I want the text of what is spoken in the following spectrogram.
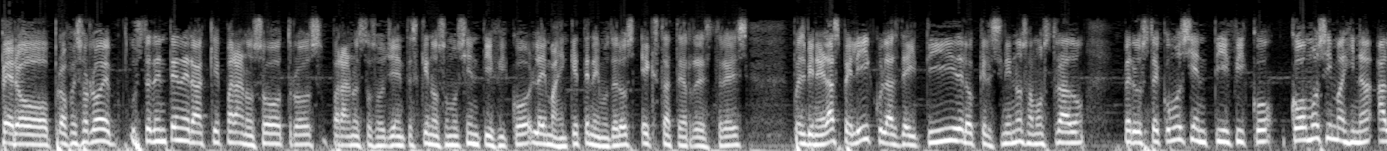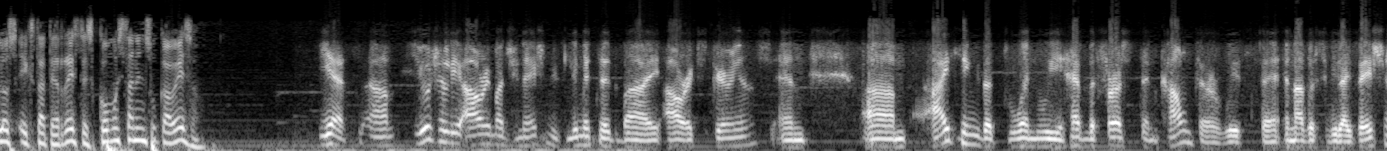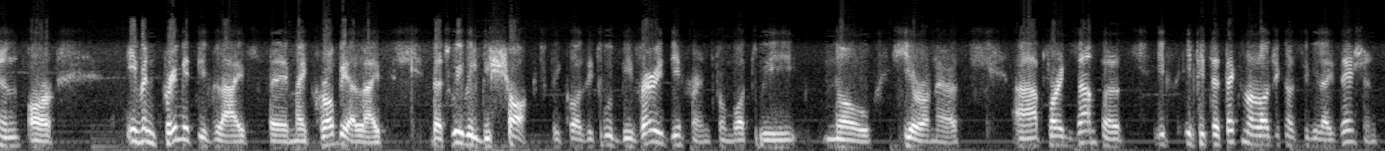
Pero, profesor Loeb, usted entenderá que para nosotros, para nuestros oyentes que no somos científicos, la imagen que tenemos de los extraterrestres, pues viene de las películas, de Haití, de lo que el cine nos ha mostrado, pero usted como científico, ¿cómo se imagina a los extraterrestres? ¿Cómo están en su cabeza? Yes, um, usually our imagination is limited by our experience, and um, I think that when we have the first encounter with uh, another civilization or even primitive life, uh, microbial life, that we will be shocked because it would be very different from what we know here on Earth. Uh, for example, if, if it's a technological civilization,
